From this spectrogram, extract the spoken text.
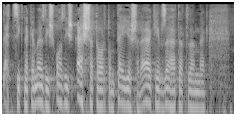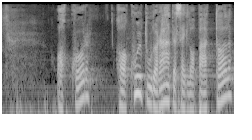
tetszik nekem ez is, az is, ezt se tartom teljesen elképzelhetetlennek, akkor, ha a kultúra rátesz egy lapáttal,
